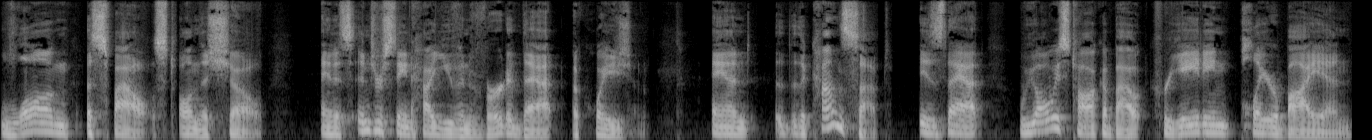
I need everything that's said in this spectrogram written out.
long espoused on this show. And it's interesting how you've inverted that equation. And the concept is that we always talk about creating player buy in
